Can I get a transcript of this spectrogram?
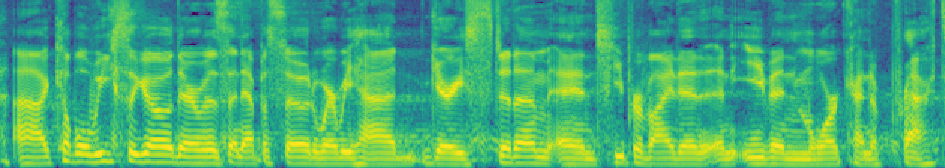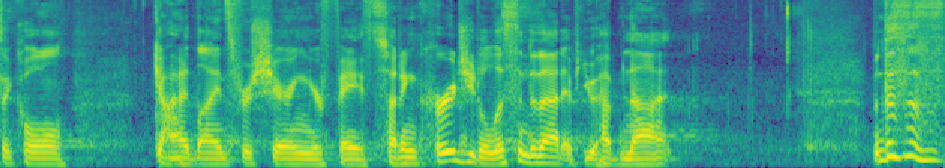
Uh, a couple weeks ago, there was an episode where we had Gary Stidham, and he provided an even more kind of practical guidelines for sharing your faith. So I'd encourage you to listen to that if you have not. But this is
